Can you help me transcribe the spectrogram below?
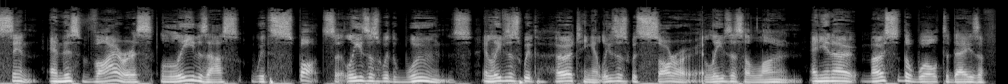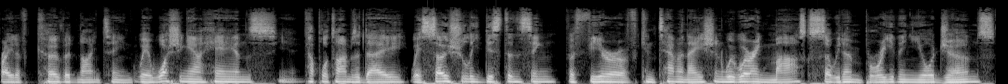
sin. And this virus leaves us with spots. It leaves us with wounds. It leaves us with hurting. It leaves us with sorrow. It leaves us alone. And you know, most of the world today is afraid of COVID-19. We're washing our hands you know, a couple of times a day. We're socially distancing for fear of contamination. We're wearing masks so we don't breathe in your germs.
